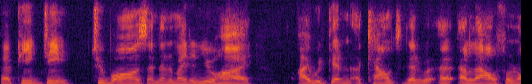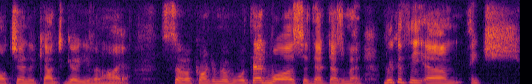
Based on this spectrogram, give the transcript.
uh, peak D, two bars, and then I made a new high, I would get an account that would uh, allow for an alternate count to go even higher. So I can't remember what that was, so that doesn't matter. Look at the um, H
